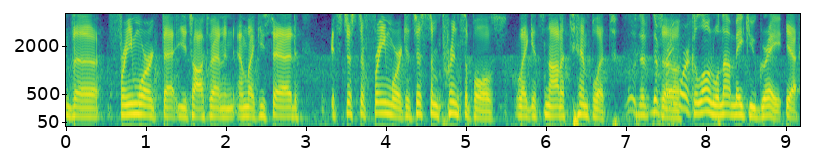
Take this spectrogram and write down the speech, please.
The framework that you talked about, and, and, like you said, it's just a framework. It's just some principles. Like it's not a template. The, the so, framework alone will not make you great. Yeah.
